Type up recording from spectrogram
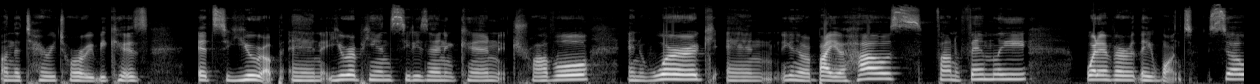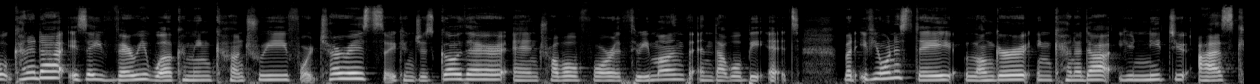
on the territory because it's Europe and European citizen can travel and work and, you know, buy a house, found a family whatever they want. So, Canada is a very welcoming country for tourists, so you can just go there and travel for three months, and that will be it. But if you want to stay longer in Canada, you need to ask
